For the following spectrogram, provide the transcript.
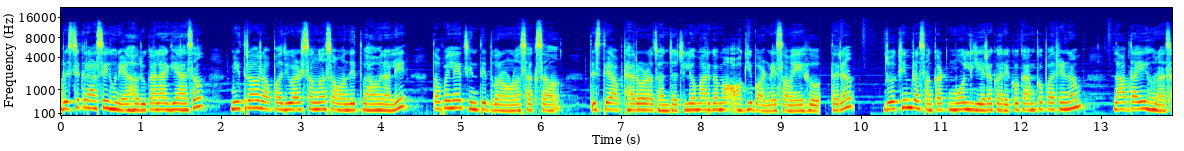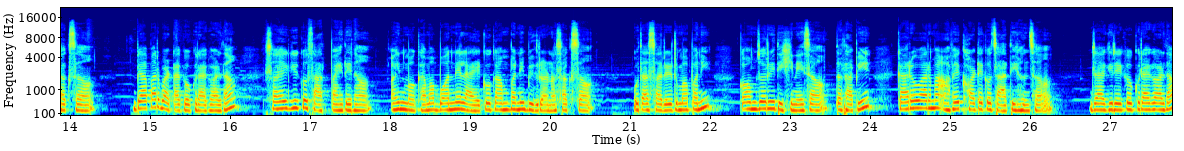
वृश्चिक राशि हुनेहरूका लागि आज मित्र र परिवारसँग सम्बन्धित भावनाले तपाईँलाई चिन्तित बनाउन सक्छ। त्यस्तै अप्ठ्यारो र झन्झटिलो मार्गमा अघि बढ्ने समय हो। तर जोखिम र सङ्कट मोल लिएर गरेको कामको परिणाम लाभदायी हुन सक्छ। व्यापारबाटको कुरा गर्दा सहयोगीको साथ पाइँदैन। ऐन मौकामा बन्ने लागेको काम पनि बिग्रन सक्छ। उता शरीरमा पनि कमजोरी देखिनेछ। तथापि कारोबारमा आफै खटेको जाति हुन्छ। जागिरेको कुरा गर्दा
